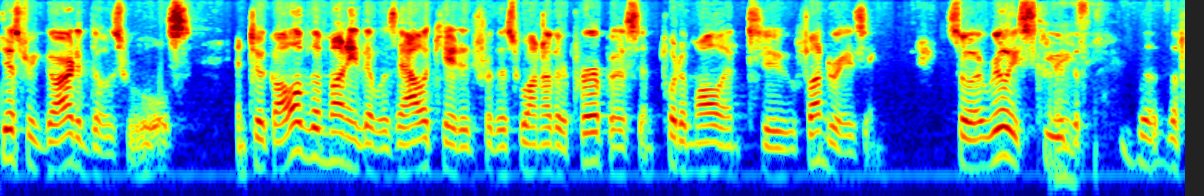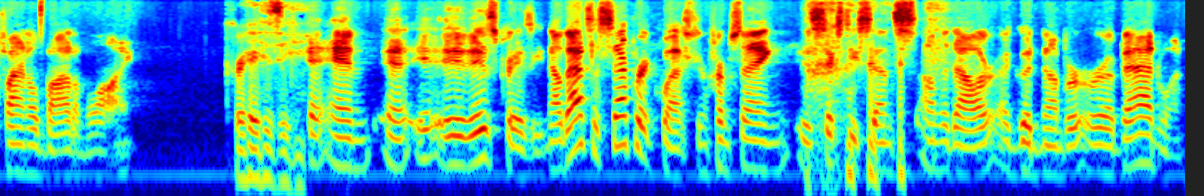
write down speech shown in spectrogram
disregarded those rules and took all of the money that was allocated for this one other purpose and put them all into fundraising. So it really skewed the, the, the final bottom line. Crazy. And, uh, and it, it is crazy. Now, that's a separate question from saying is 60 cents on the dollar a good number or a bad one?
